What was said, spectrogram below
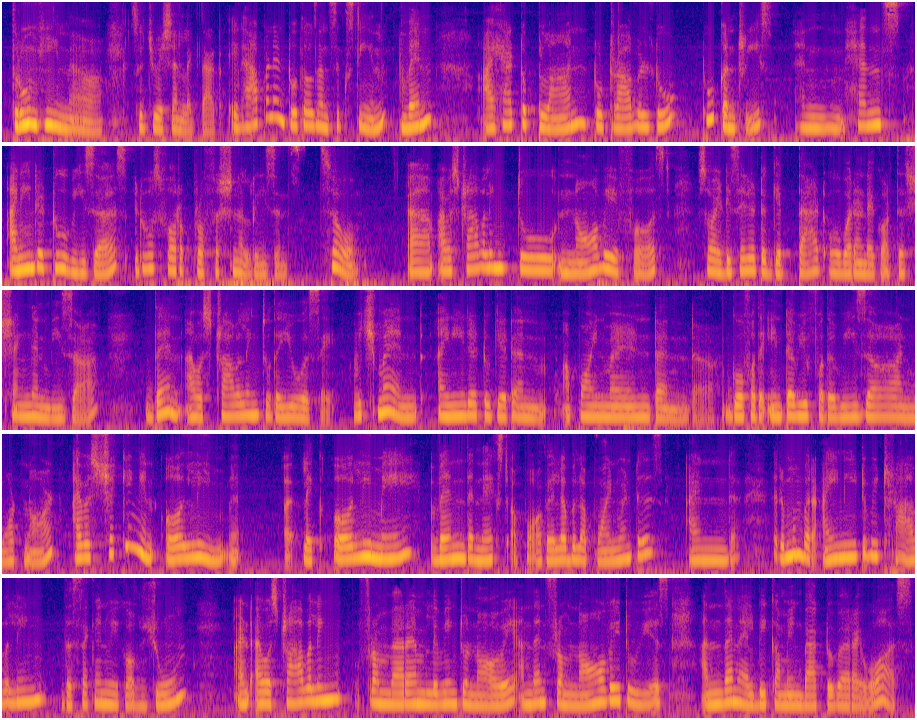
threw me in a situation like that. It happened in 2016 when I had to plan to travel to two countries and hence I needed two visas. It was for professional reasons. So um, I was traveling to Norway first, so I decided to get that over and I got the Schengen visa. Then I was traveling to the USA, which meant I needed to get an appointment and uh, go for the interview for the visa and whatnot. I was checking in early uh, like early May when the next available appointment is. And remember, I need to be traveling the second week of June and I was traveling from where I'm living to Norway and then from Norway to US and then I'll be coming back to where I was.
